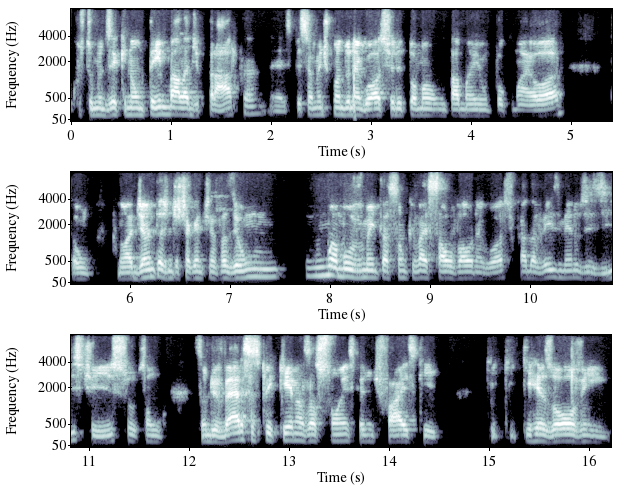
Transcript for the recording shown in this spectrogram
costumo dizer que não tem bala de prata, né? especialmente quando o negócio ele toma um tamanho um pouco maior. Então, não adianta a gente achar que a gente vai fazer um, uma movimentação que vai salvar o negócio. Cada vez menos existe isso. São são diversas pequenas ações que a gente faz que, que, que resolvem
